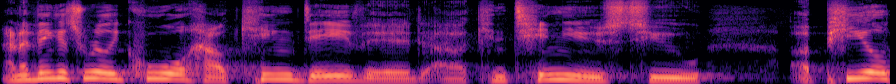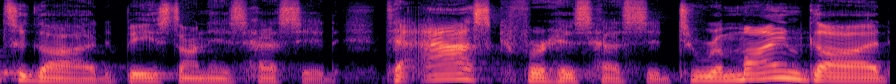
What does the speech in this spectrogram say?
And I think it's really cool how King David uh, continues to appeal to God based on his Hesed, to ask for his Hesed, to remind God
